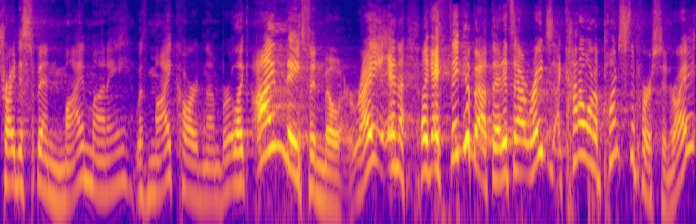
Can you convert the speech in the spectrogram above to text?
tried to spend my money with my card number. Like, I'm Nathan Miller, right? And like, I think about that, it's outrageous. I kind of want to punch the person, right?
